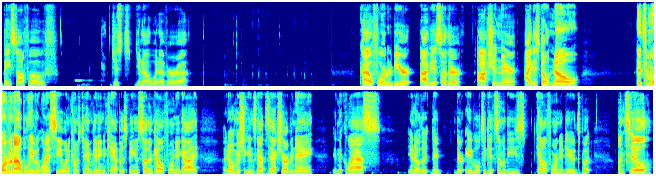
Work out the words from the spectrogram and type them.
based off of just, you know, whatever. Uh, Kyle Ford would be your obvious other option there. I just don't know. It's more of an I'll believe it when I see it when it comes to him getting to campus, being a Southern California guy. I know Michigan's got Zach Charbonnet in the class. You know, they, they they're able to get some of these California dudes, but until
